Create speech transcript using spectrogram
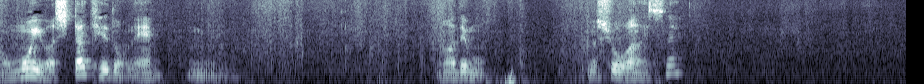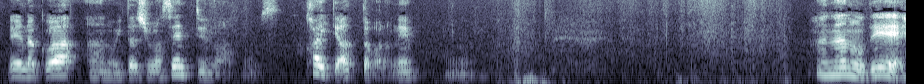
思いはしたけどね、うん、まあでも、まあ、しょうがないですね。連絡はあのいたしませんっていうのは書いてあったからね、うん、なので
